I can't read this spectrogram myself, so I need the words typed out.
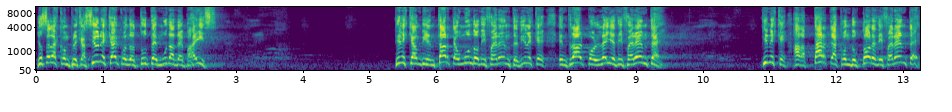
Yo sé las complicaciones que hay cuando tú te mudas de país. Tienes que ambientarte a un mundo diferente. Tienes que entrar por leyes diferentes. Tienes que adaptarte a conductores diferentes.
